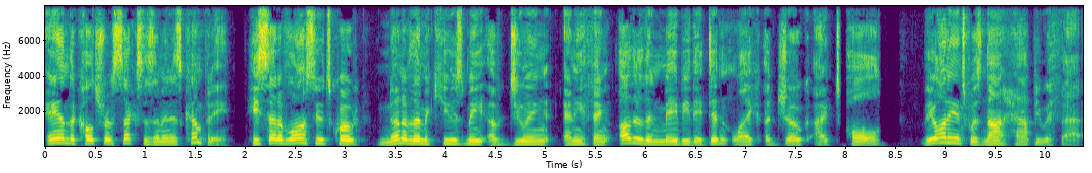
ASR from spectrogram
and the culture of sexism in his company. He said of lawsuits, quote, none of them accused me of doing anything other than maybe they didn't like a joke I told. The audience was not happy with that.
